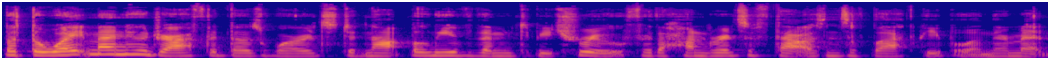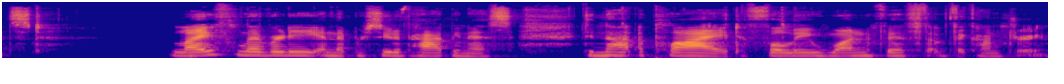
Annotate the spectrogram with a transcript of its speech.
But the white men who drafted those words did not believe them to be true for the hundreds of thousands of black people in their midst. Life, liberty, and the pursuit of happiness did not apply to fully one fifth of the country.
